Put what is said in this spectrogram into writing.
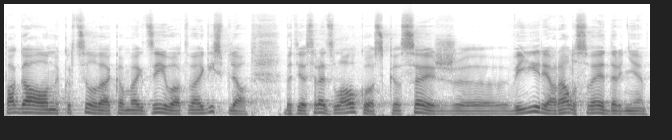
pagalmi, kur cilvēkam vajag dzīvot, vajag izpļaut. Bet, ja es redzu laukos, ka sēž uh, vīri ar alus vēderiņiem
